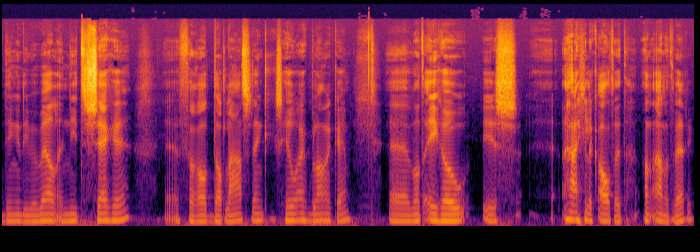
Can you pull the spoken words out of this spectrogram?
dingen die we wel en niet zeggen. vooral dat laatste denk ik is heel erg belangrijk. Hè? want ego is eigenlijk altijd aan, aan het werk.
